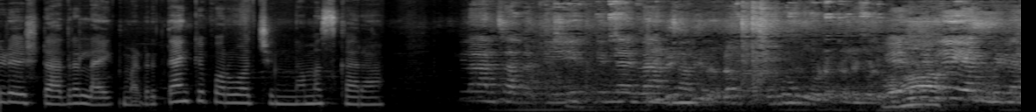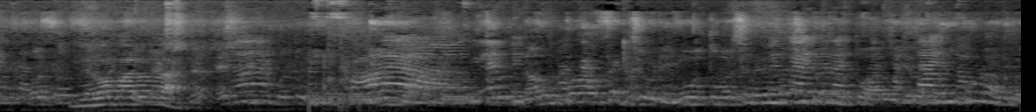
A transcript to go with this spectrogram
ವಿಡಿಯೋ ಇಷ್ಟ ಆದರೆ ಲೈಕ್ ಮಾಡಿರಿ. ಥ್ಯಾಂಕ್ ಯು ಫಾರ್ ವಾಚಿಂಗ್ ನಮಸ್ಕಾರ. ಜೋಡಿ ಮೂವತ್ತು ಅದು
